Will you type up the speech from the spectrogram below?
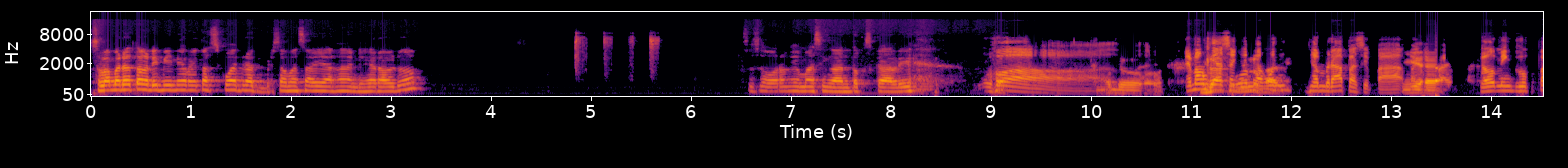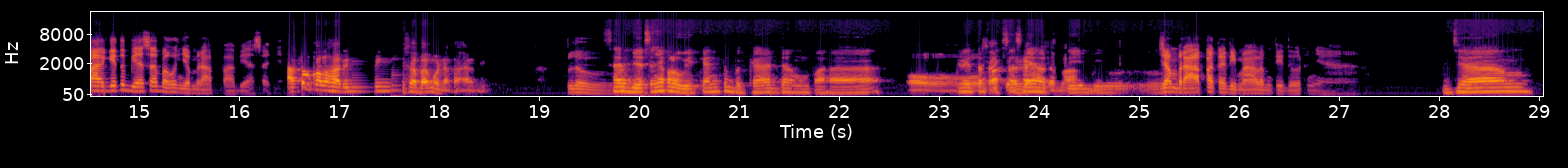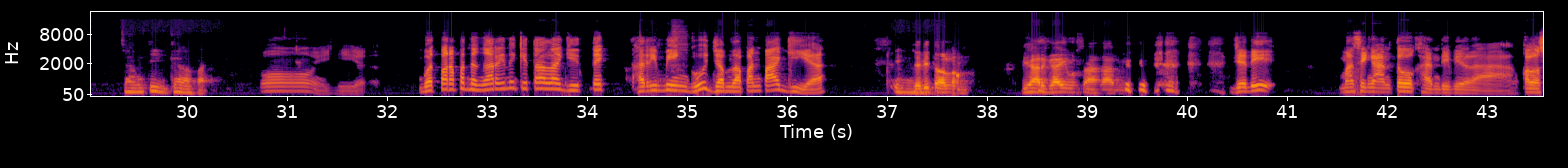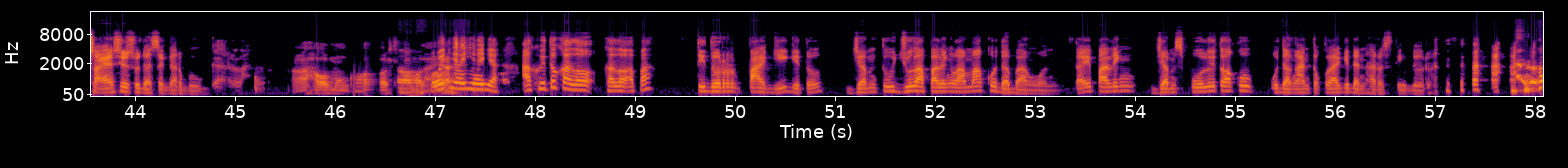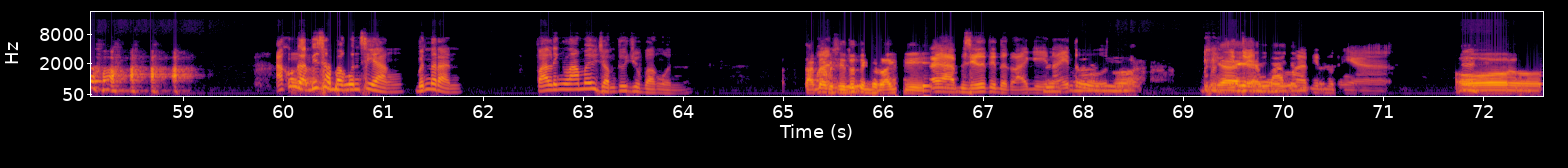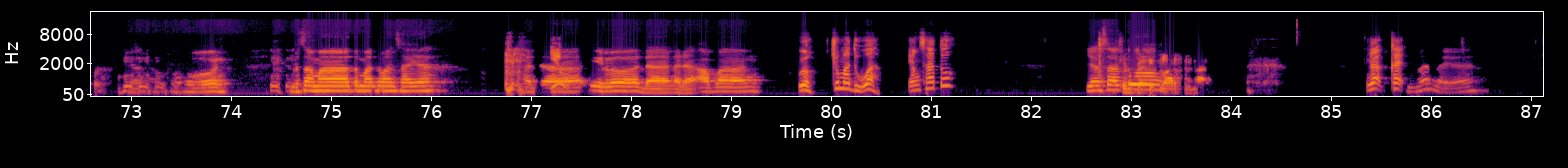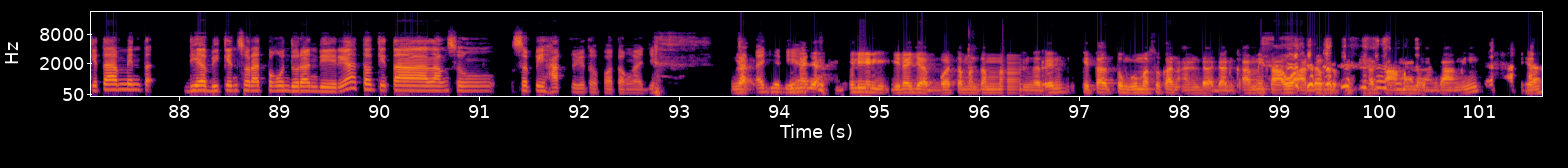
Selamat datang di Minoritas Kuadrat bersama saya Handi Heraldo. Seseorang yang masih ngantuk sekali. Wah. Aduh. Emang Enggak, biasanya dulu, bangun Pak. jam berapa sih Pak? Iya. Pagi-pagi? Kalau minggu pagi itu biasa bangun jam berapa biasanya? Atau kalau hari Minggu bisa bangun Kak Andi? Belum. Saya biasanya kalau weekend tuh begadang, Pak. Oh, Ini terpaksa saya nggak harus bangun. tidur. Jam berapa tadi malam tidurnya? Jam jam 3, Pak. Oh iya. Buat para pendengar ini kita lagi take hari Minggu jam 8 pagi ya. Iya. Jadi tolong dihargai usaha kami. Jadi masih ngantuk Handi bilang. Kalau saya sih sudah segar bugar lah. Ah, omong kosong Oh. lah Oh ya. iya iya iya. Aku itu kalau kalau apa? Tidur pagi gitu, jam 7 lah paling lama aku udah bangun. Tapi paling jam 10 itu aku udah ngantuk lagi dan harus tidur. Aku nggak bisa bangun siang, beneran. Paling lama ya jam 7 bangun. Tapi habis itu tidur lagi. Eh habis itu tidur lagi. Nah itu. Oh. itu Iya, iya, yang iya, lama iya. tidurnya. Oh, Ya ampun. Bersama teman-teman saya ada Ilo dan ada Abang. Loh, cuma dua. Yang satu Yang satu sudah dikeluarkan. nggak kayak gimana ya? kita minta dia bikin surat pengunduran diri atau kita langsung sepihak gitu potong aja. Nggak, aja Gini dia. aja, gini, gini, gini aja buat teman-teman dengerin, kita tunggu masukan Anda dan kami tahu Anda berpikiran sama dengan kami, ya.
